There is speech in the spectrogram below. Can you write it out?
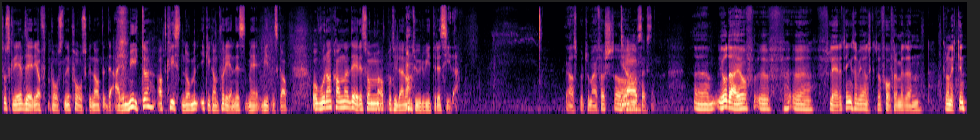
så skrev dere i Aftenposten i påsken at det er en myte at kristendommen ikke kan forenes med vitenskap. Og hvordan kan dere som attpåtil er naturvitere si det? Ja, spurte du meg først, så Ja, Saugstad. Uh, jo, det er jo uh, flere ting som vi ønsket å få frem i den kronikken.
